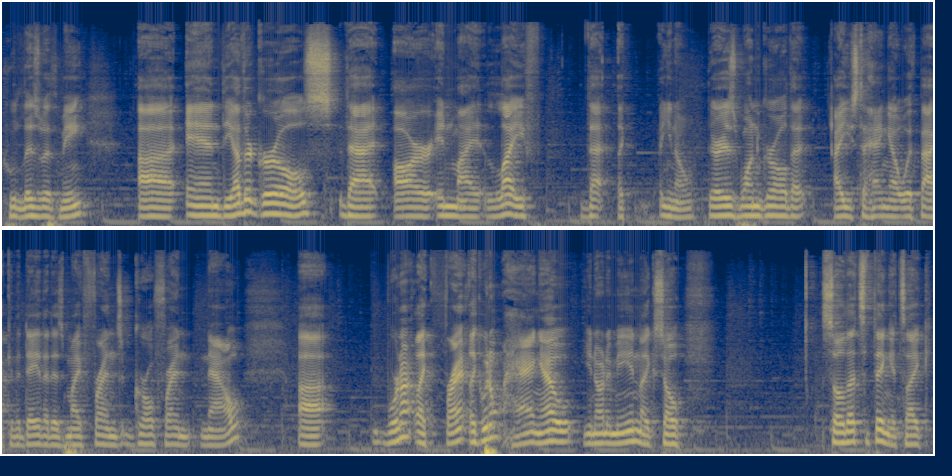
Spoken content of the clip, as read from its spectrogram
who lives with me. Uh, and the other girls that are in my life that like you know there is one girl that I used to hang out with back in the day that is my friend's girlfriend now. Uh, we're not like friend like we don't hang out, you know what I mean? Like so so that's the thing. It's like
